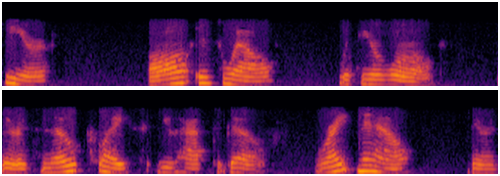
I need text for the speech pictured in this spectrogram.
here, all is well with your world there is no place you have to go. right now, there is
